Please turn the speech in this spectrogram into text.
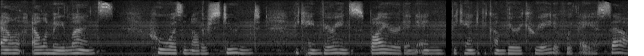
Ella Mae Lentz, who was another student, became very inspired and, and began to become very creative with ASL.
